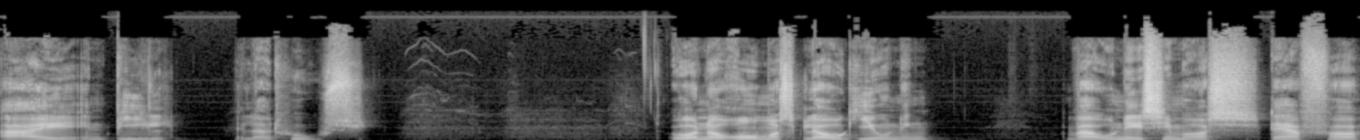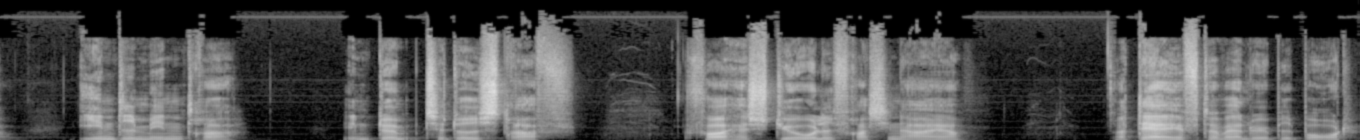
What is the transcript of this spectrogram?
eje en bil eller et hus. Under romersk lovgivning var Onesimus derfor intet mindre end dømt til dødsstraf for at have stjålet fra sin ejer og derefter være løbet bort.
